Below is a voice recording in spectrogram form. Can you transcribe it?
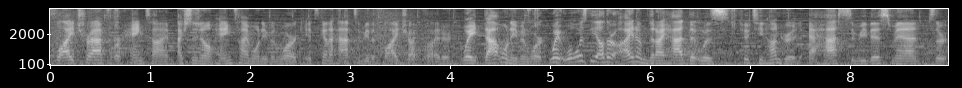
fly trap or hang time. Actually, no, hang time won't even work. It's going to have to be the fly trap glider. Wait, that won't even work. Wait, what was the other item that I had that was 1500? It has to be this, man. Is there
